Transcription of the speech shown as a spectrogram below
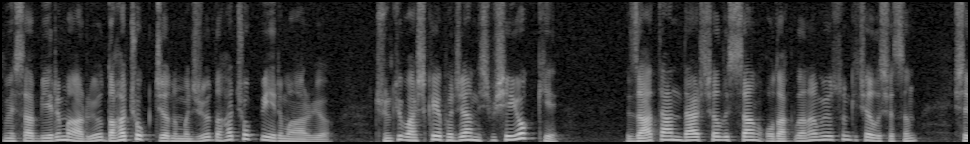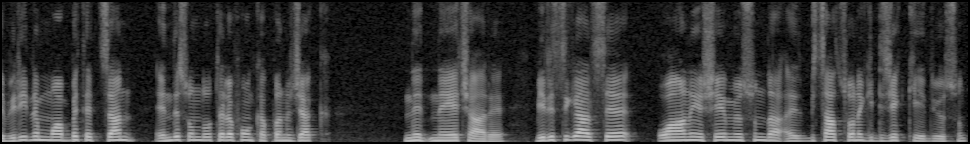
Mesela bir yerim ağrıyor. Daha çok canım acıyor. Daha çok bir yerim ağrıyor. Çünkü başka yapacağın hiçbir şey yok ki. Zaten ders çalışsan odaklanamıyorsun ki çalışasın. İşte biriyle muhabbet etsen eninde sonunda o telefon kapanacak. Ne, neye çare? Birisi gelse o anı yaşayamıyorsun da bir saat sonra gidecek ki diyorsun.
